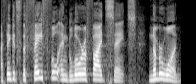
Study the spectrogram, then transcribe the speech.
I think it's the faithful and glorified saints. Number one,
